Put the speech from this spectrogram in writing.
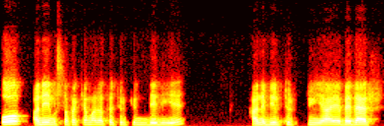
O hani Mustafa Kemal Atatürk'ün dediği hani bir Türk dünyaya beder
